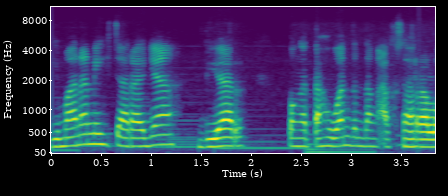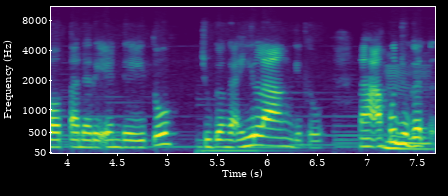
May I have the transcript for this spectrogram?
gimana nih caranya biar pengetahuan tentang aksara lota dari ND itu juga nggak hilang gitu. Nah aku juga Hmm.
